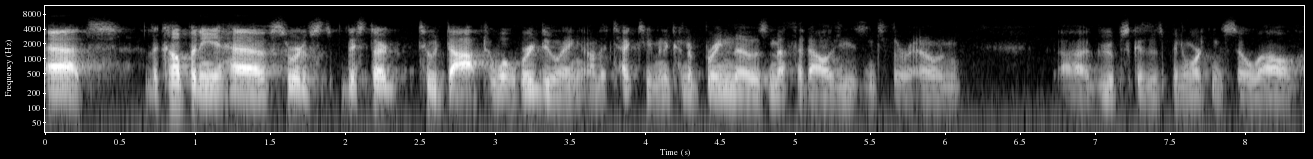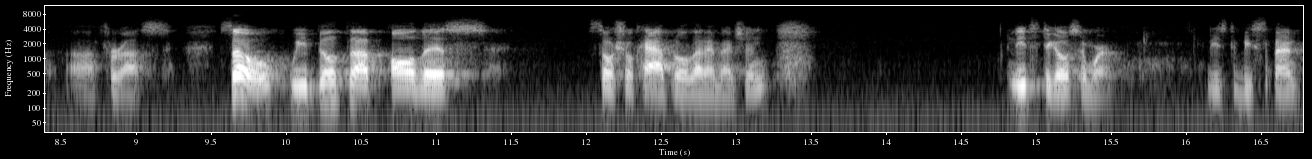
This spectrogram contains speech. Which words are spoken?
at the company have sort of, they start to adopt what we're doing on the tech team and kind of bring those methodologies into their own uh, groups because it's been working so well uh, for us. So we built up all this social capital that I mentioned. It needs to go somewhere. It needs to be spent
